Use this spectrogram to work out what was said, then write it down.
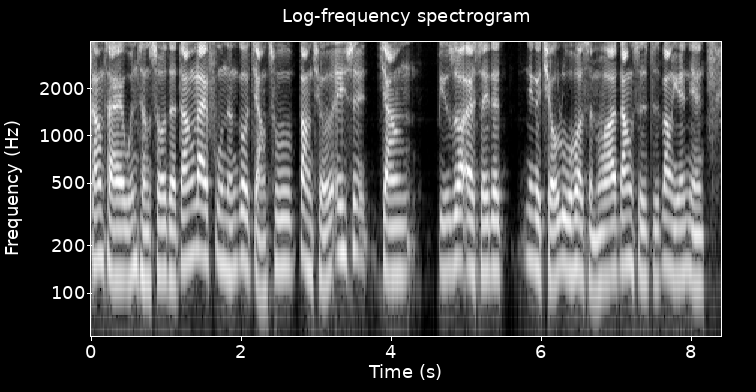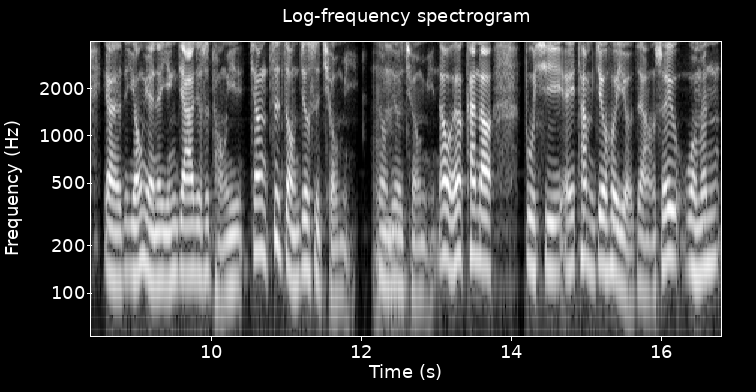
刚才文成说的，当赖富能够讲出棒球，哎，所以讲，比如说，哎，谁的那个球路或什么啊？当时职棒元年，呃，永远的赢家就是统一，像这种就是球迷，这种就是球迷。嗯、那我要看到布希，哎，他们就会有这样。所以我们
